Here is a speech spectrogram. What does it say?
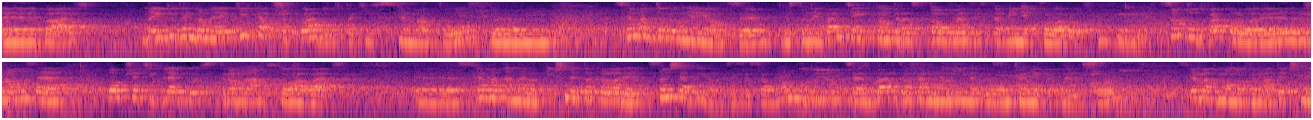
e, barw. No i tutaj mamy kilka przykładów takich schematów. Em, Schemat dopełniający jest to najbardziej kontrastowe zestawienie kolorów. Mm, Są to dwa kolory leżące po przeciwległych stronach koła barw. E, Schemat analogiczny to kolory sąsiadujące ze sobą, budujące bardzo harmonijne połączenie we wnętrzu. Schemat monochromatyczny,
